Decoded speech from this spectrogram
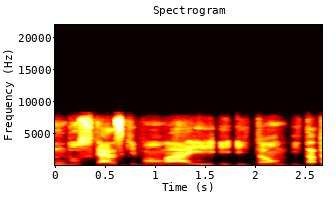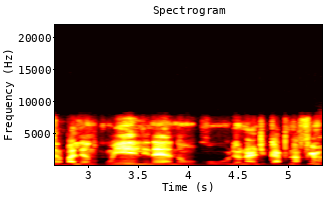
um dos caras que vão lá e, e, e, tão, e tá trabalhando com ele, né, no, com o Leonardo DiCaprio na firma.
